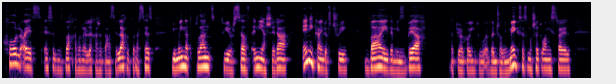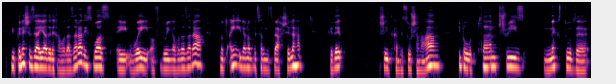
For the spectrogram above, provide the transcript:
כל עץ, עשד מזבח אדוני לך שתעשה לך, the Torah says, you may not plant to yourself any asherah, any kind of tree, by the מזבח that you are going to eventually make, says משה to עם ישראל, מפני שזה היה דרך עבודה זרה, this was a way of doing עבודה זרה, נוטעין אילנות בצד מזבח שלה, כדי שיתקבצו שם העם, people would plant trees next to the,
